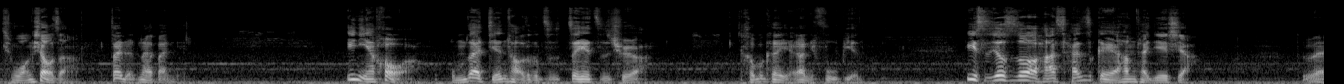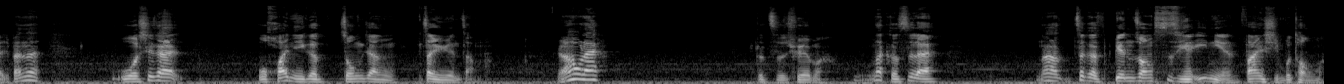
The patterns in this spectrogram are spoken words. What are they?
请王校长再忍耐半年。一年后啊，我们再检讨这个职这些职缺啊，可不可以让你复编？意思就是说，还还是给他们台阶下，对不对？反正我现在我还你一个中将战院长嘛，然后呢，的职缺嘛，那可是呢。那这个编装事情一年，发现行不通嘛？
